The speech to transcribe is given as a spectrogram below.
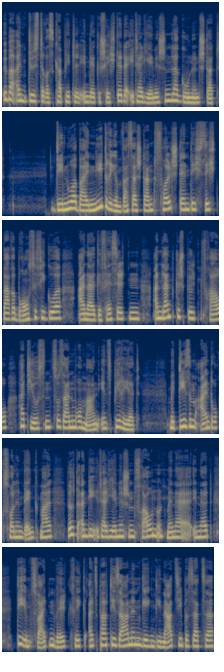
über ein düsteres Kapitel in der Geschichte der italienischen Lagunenstadt. Die nur bei niedrigem Wasserstand vollständig sichtbare Bronzefigur einer gefesselten, an Land gespülten Frau hat Hewson zu seinem Roman inspiriert. Mit diesem eindrucksvollen Denkmal wird an die italienischen Frauen und Männer erinnert, die im Zweiten Weltkrieg als Partisanen gegen die Nazi-Besatzer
